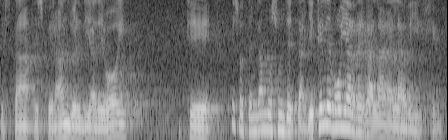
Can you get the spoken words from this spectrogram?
está esperando el día de hoy que eso tengamos un detalle. ¿Qué le voy a regalar a la Virgen?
